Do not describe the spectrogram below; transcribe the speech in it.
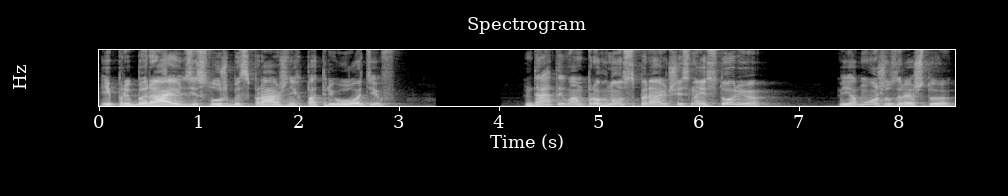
і прибирають зі служби справжніх патріотів. Дати вам прогноз, спираючись на історію? Я можу, зрештою,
